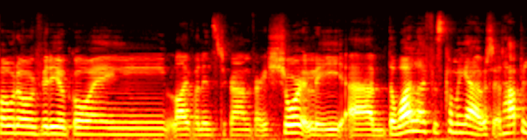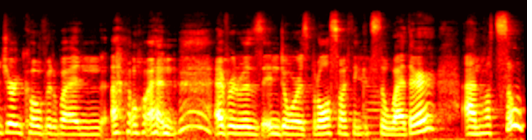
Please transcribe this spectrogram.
photo or video going live on Instagram very shortly. Um, the wildlife is coming out. It happened during COVID when when everyone was indoors, but also I think it's the weather. And what's so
